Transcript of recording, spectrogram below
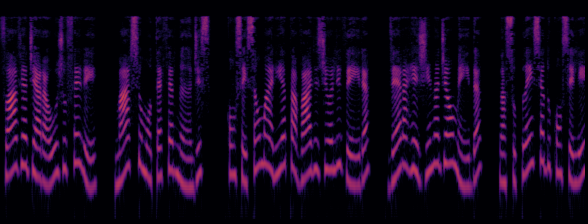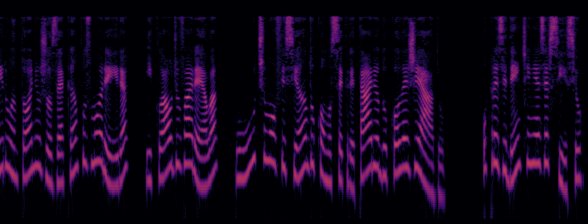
Flávia de Araújo Ferê, Márcio Moté Fernandes, Conceição Maria Tavares de Oliveira, Vera Regina de Almeida, na suplência do conselheiro Antônio José Campos Moreira, e Cláudio Varela, o último oficiando como secretário do colegiado. O presidente em exercício,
